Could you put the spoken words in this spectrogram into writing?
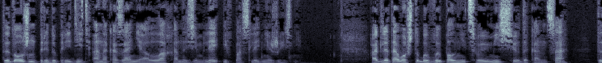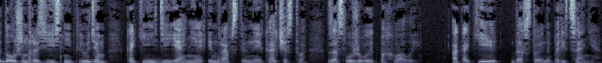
ты должен предупредить о наказании Аллаха на земле и в последней жизни. А для того, чтобы выполнить свою миссию до конца, ты должен разъяснить людям, какие деяния и нравственные качества заслуживают похвалы, а какие достойны порицания.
